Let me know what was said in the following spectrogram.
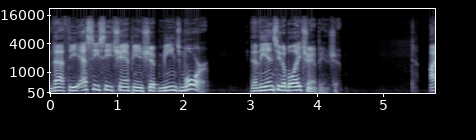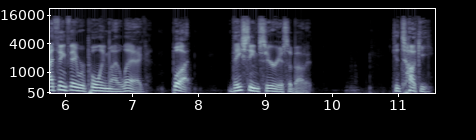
that the SEC championship means more than the NCAA championship. I think they were pulling my leg, but they seem serious about it. Kentucky,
